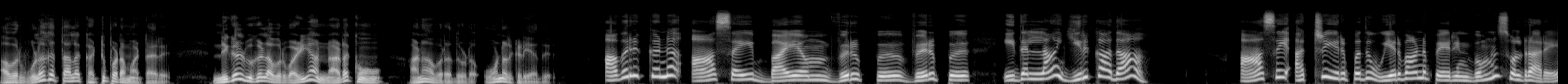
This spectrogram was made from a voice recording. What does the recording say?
அவர் உலகத்தால கட்டுப்பட மாட்டாரு. நிகழ்வுகள் அவர் வழியா நடக்கும் ஆனா அவர் அதோட ஓனர் கிடையாது. அவருக்குன்னு ஆசை பயம் விருப்பு வெறுப்பு இதெல்லாம் இருக்காதா? ஆசை அற்று இருப்பது உயர்வான பேரின்பம்னு சொல்றாரே.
